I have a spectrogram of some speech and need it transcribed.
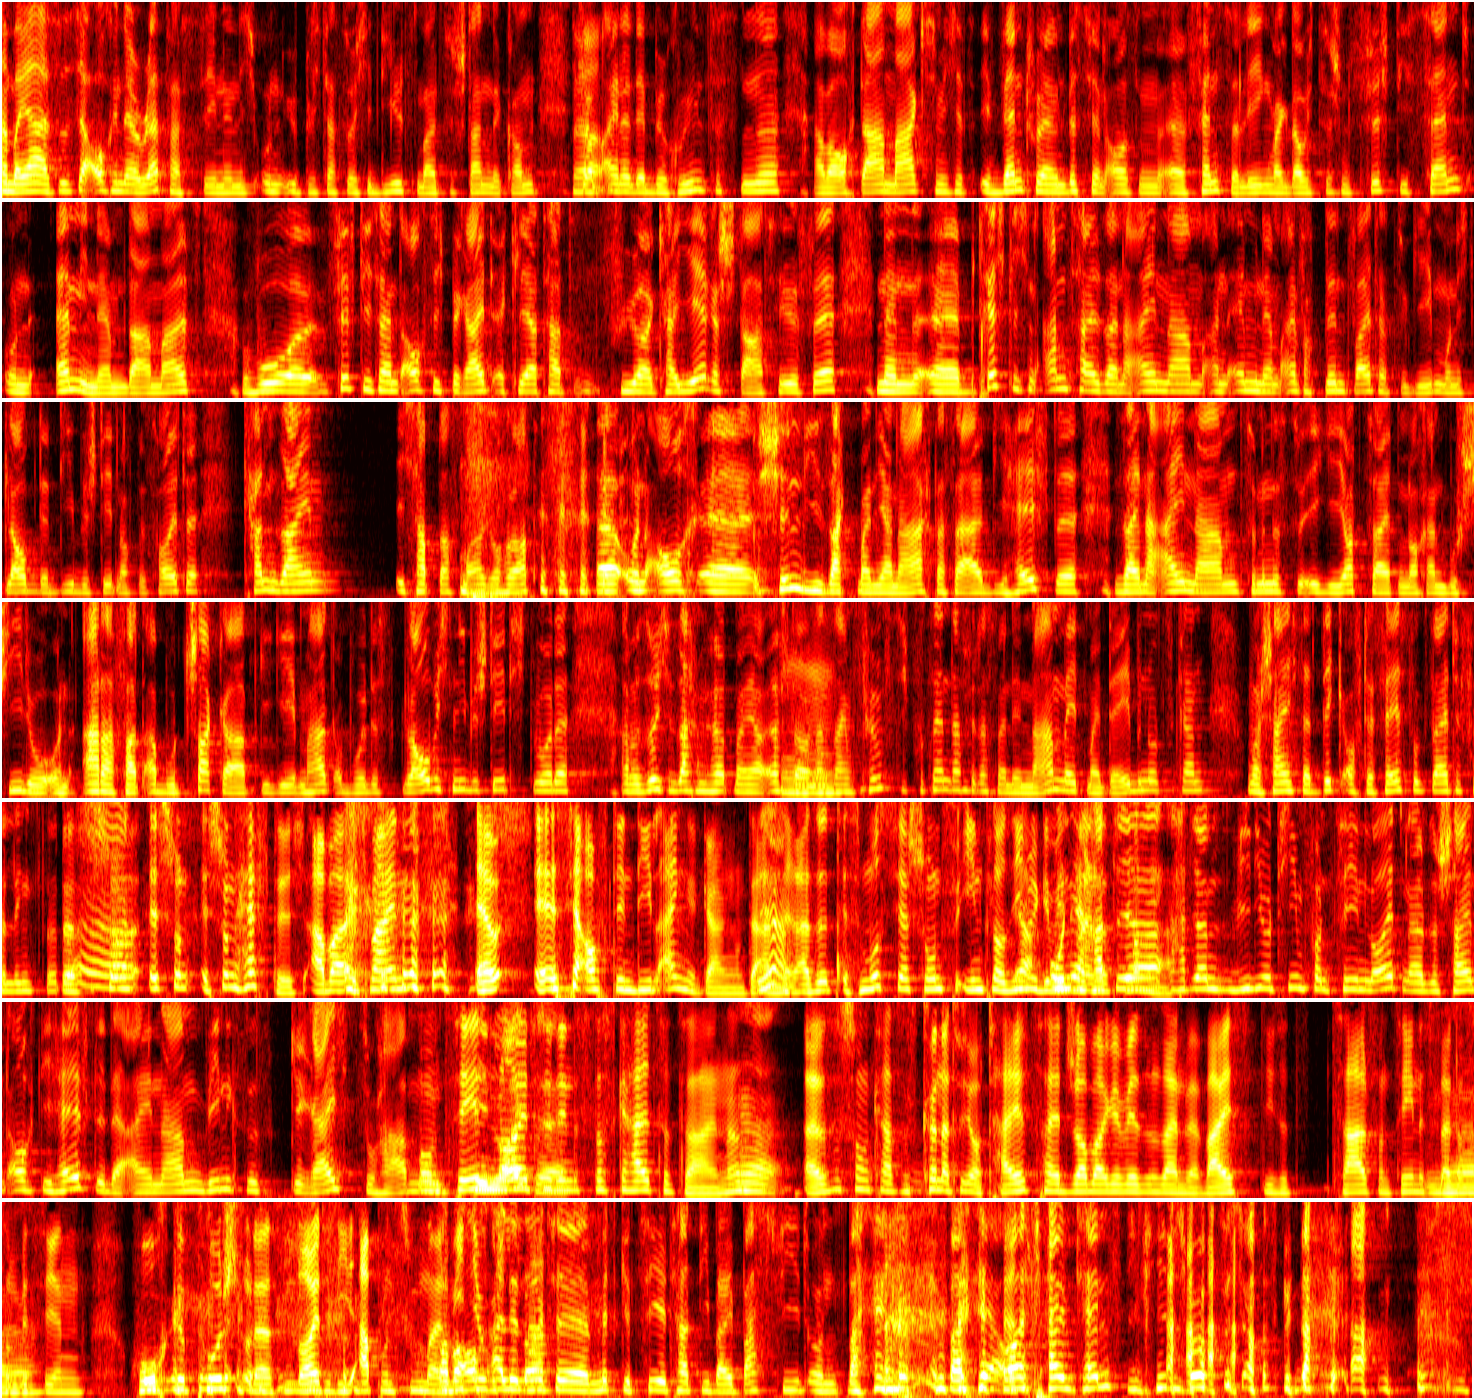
Aber ja, es ist ja auch in der Rapper-Szene nicht unüblich, dass solche Deals mal zustande kommen. Ich Ja. glaube, einer der berühmtesten, ne, aber auch da mag ich mich jetzt eventuell ein bisschen aus dem äh, Fenster legen, war, glaube ich, zwischen 50 Cent und Eminem damals, wo 50 Cent auch sich bereit erklärt hat, für Karrierestarthilfe einen äh, beträchtlichen Anteil seiner Einnahmen an Eminem einfach blind weiterzugeben. Und ich glaube, der Deal besteht noch bis heute. Kann sein, ich habe das mal gehört. äh, und auch äh, Shindy sagt man ja nach, dass er die Hälfte seiner Einnahmen, zumindest zu EGJ-Zeiten, noch an Bushido und Arafat Abu Chaka abgegeben hat, obwohl das, glaube ich, nie bestätigt wurde. Aber solche Sachen hört man ja öfter. Und dann sagen 50% dafür, dass man den Namen Made My Day benutzen kann und wahrscheinlich da dick auf der Facebook-Seite verlinkt wird. Das ist Ah. schon, ist schon, ist schon heftig. Aber ich meine, er, er ist ja auf den Deal eingegangen, der Ja. andere. Also es muss ja schon für ihn plausibel Ja, gewesen und er sein, hat ja, hat ja ein Videoteam von zehn Leuten, also scheint auch die Hälfte der Einnahmen wenigstens gereicht zu haben. Um zehn Leute den das, das Gehalt zu zahlen, ne? Ja. Also das ist schon krass. Es können natürlich auch Teilzeitjobber gewesen sein. Wer weiß, diese Zahl von zehn ist vielleicht Ja. auch so ein bisschen hochgepusht oder es sind Leute, die ab und zu mal aber Video auch alle geschnitten haben. Leute mitgezählt hat, die bei BuzzFeed und bei, bei All-Time Tens die Videos sich ausgedacht haben.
